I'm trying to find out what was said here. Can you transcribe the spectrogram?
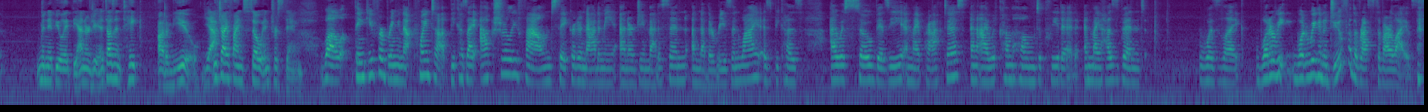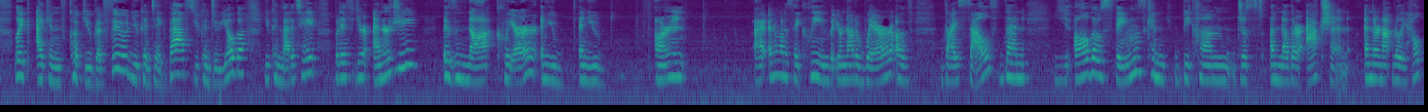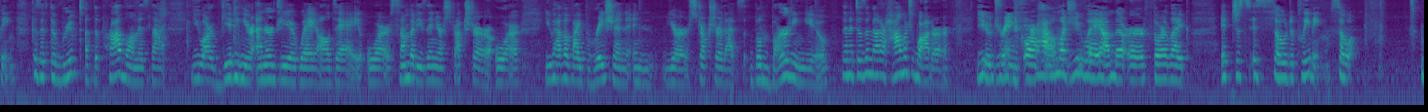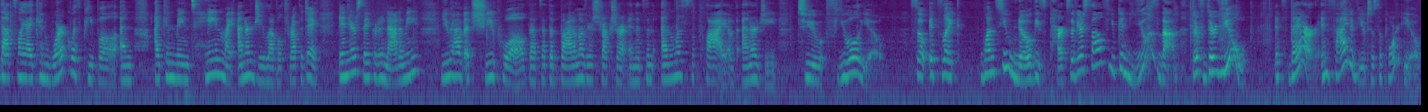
manipulate the energy. It doesn't take out of you. Yeah. Which I find so interesting. Well, thank you for bringing that point up because I actually found sacred anatomy energy medicine. Another reason why is because I was so busy in my practice and I would come home depleted, and my husband was like what are we what are we going to do for the rest of our lives? Like i can cook you good food you can take baths you can do yoga you can meditate but if your energy is not clear and you and you aren't i, I don't want to say clean but you're not aware of thyself then all those things can become just another action and they're not really helping because if the root of the problem is that you are giving your energy away all day or somebody's in your structure or you have a vibration in your structure that's bombarding you, then it doesn't matter how much water you drink or how much you lay on the earth or like it just is so depleting. So that's why I can work with people and I can maintain my energy level throughout the day. In your sacred anatomy, you have a chi pool that's at the bottom of your structure and it's an endless supply of energy to fuel you. So it's like once you know these parts of yourself, you can use them. They're they're you. It's there inside of you to support you.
